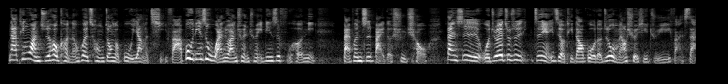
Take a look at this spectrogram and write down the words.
那听完之后可能会从中有不一样的启发，不一定是完完全全一定是符合你。百分之百的需求，但是我觉得就是之前一直有提到过的，就是我们要学习举一反三。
